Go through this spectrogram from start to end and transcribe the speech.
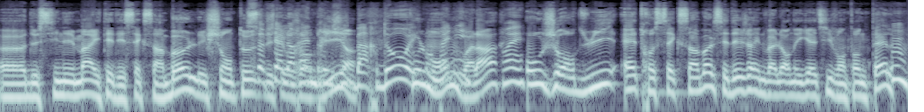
euh, de cinéma étaient des sex symboles, les chanteuses Sophia Loren. Brigitte Bardot et Tout le monde, voilà. Ouais. Aujourd'hui, être sex symbole, c'est déjà une valeur négative en tant que telle, Hmm.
